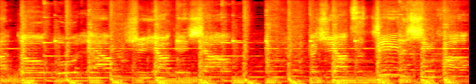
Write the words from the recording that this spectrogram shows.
么都无聊，需要点笑，更需要自己的信号。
